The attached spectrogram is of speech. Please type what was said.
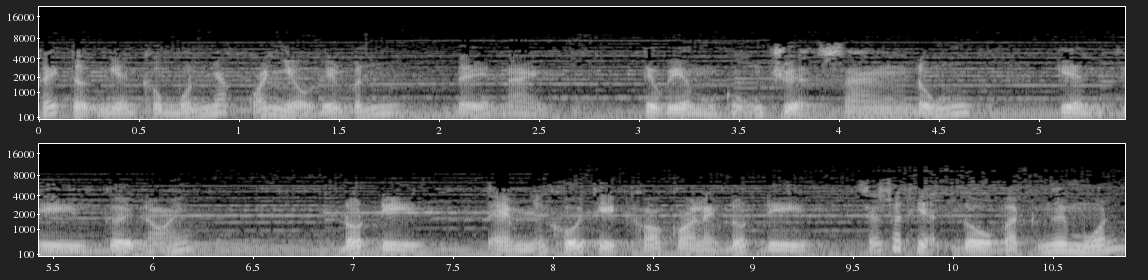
Thấy tự nhiên không muốn nhắc quá nhiều đến vấn đề này, tiêu viêm cũng chuyển sang đống kiền thi cười nói, đốt đi, đem những khối thịt khó coi này đốt đi, sẽ xuất hiện đồ vật ngươi muốn.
